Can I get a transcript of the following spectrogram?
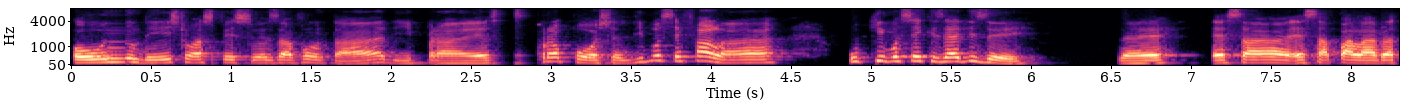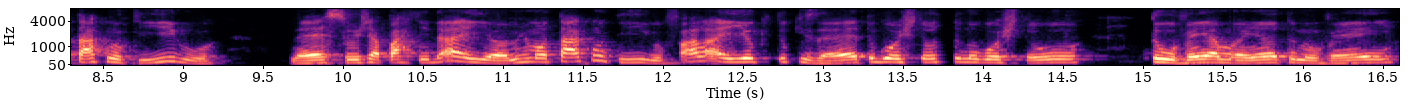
ou não deixam as pessoas à vontade para essa proposta de você falar o que você quiser dizer. Né? Essa, essa palavra está contigo né? Surge a partir daí, ó. Meu irmão, tá contigo. Fala aí o que tu quiser. Tu gostou, tu não gostou. Tu vem amanhã, tu não vem.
